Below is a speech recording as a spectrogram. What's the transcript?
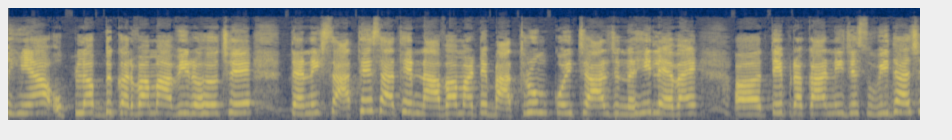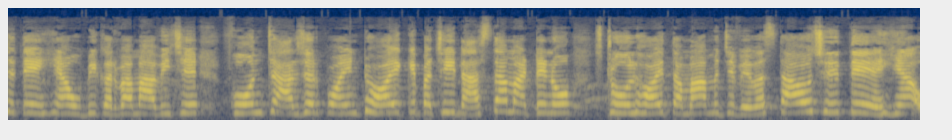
અહીંયા ઉપલબ્ધ કરવામાં આવી રહ્યો છે. તેની સાથે સાથે નાહવા માટે બાથરૂમ કોઈ ચાર્જ નહીં લેવાય. તે પ્રકારની જે સુવિધા છે તે અહીંયા ઊભી કરવામાં આવી છે. ફોન ચાર્જર પોઈન્ટ હોય કે પછી નાસ્તા માટેનો સ્ટોલ હોય, તમામ જે વ્યવસ્થાઓ છે તે અહીંયા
